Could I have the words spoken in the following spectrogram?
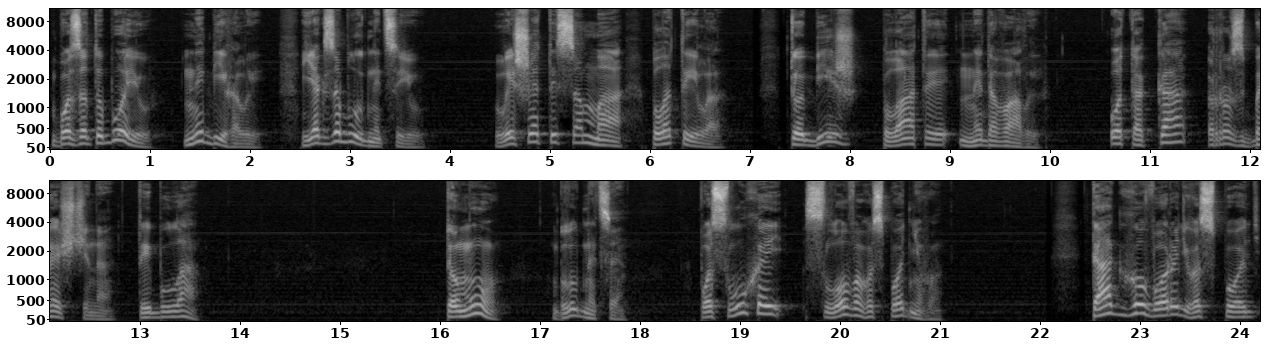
бо за тобою не бігали, як за блудницею. Лише ти сама платила, тобі ж плати не давали. Отака розбещена ти була. Тому, блуднице, послухай слова Господнього. Так говорить Господь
